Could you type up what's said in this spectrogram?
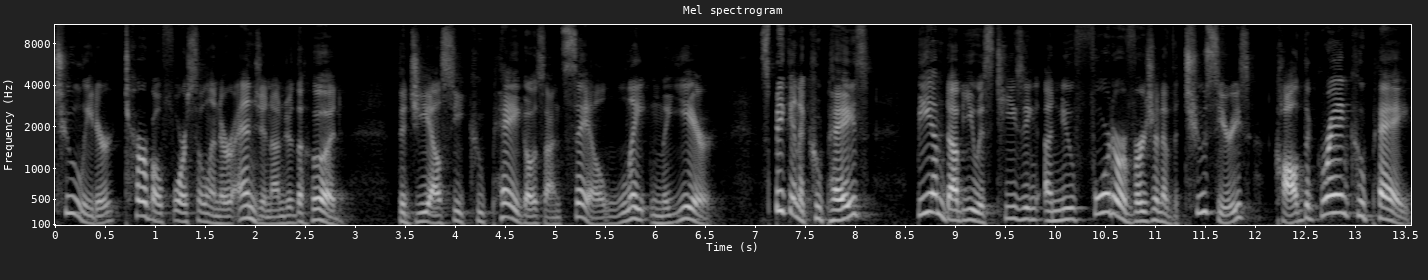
2 liter turbo four cylinder engine under the hood. The GLC Coupe goes on sale late in the year. Speaking of coupes, BMW is teasing a new four door version of the 2 Series called the Grand Coupe.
